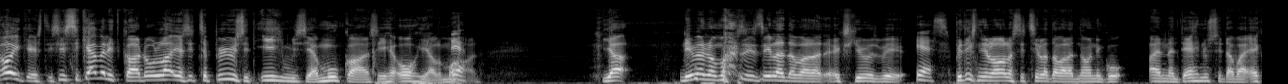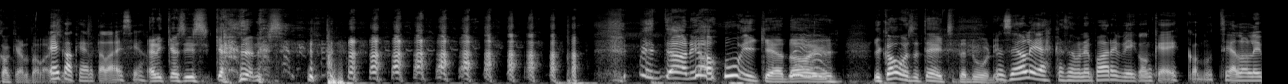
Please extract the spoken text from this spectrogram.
oikeesti, siis sä kävelit kadulla ja sit sä pyysit ihmisiä mukaan siihen ohjelmaan. Ja nimenomaan siis sillä tavalla, että excuse me, Yes. pitikö niillä olla sit sillä tavalla, että ne on niinku ennen tehnyt sitä vai ekakertalaisia? Ekakertalaisia. Eli siis käytännössä... Tämä on ihan huikeeta oikeesti. Ja kauan sä teit sitä duunia? No se oli ehkä semmoinen pari viikon keikka, mutta siellä oli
